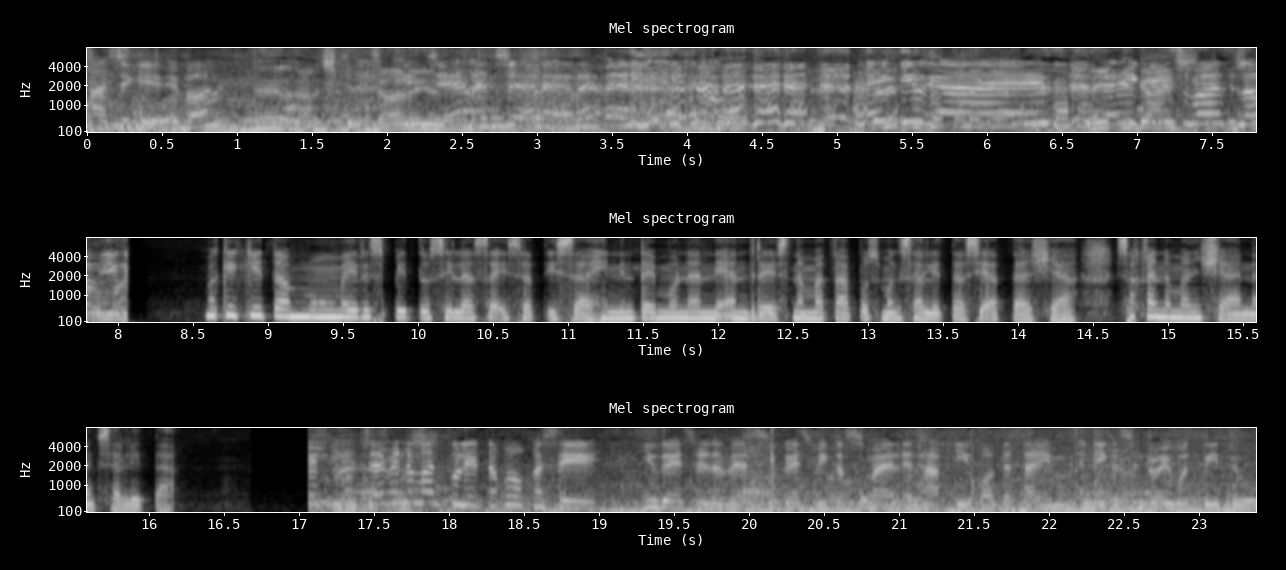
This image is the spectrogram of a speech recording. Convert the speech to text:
Ah, sige, iba? no, I'm just kidding. No, no. Thank you guys. Thank Merry you, guys. Christmas. You so Love you much. Makikita mong may respeto sila sa isa't isa. Hinintay mo na ni Andres na matapos magsalita si Atasha, saka naman siya nagsalita. Siyempre naman kulit ako kasi you guys are the best. You guys make us smile and happy all the time and make us enjoy what we do.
